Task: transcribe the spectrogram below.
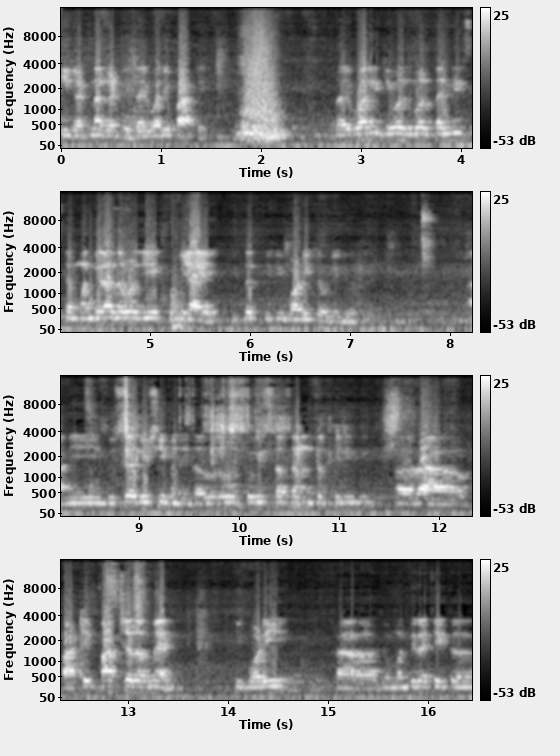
ही घटना घडली. रविवारी पहाटे. रविवारी दिवसभर त्यांनी त्या मंदिराजवळ जी एक खोली आहे तिथं तिची बॉडी ठेवलेली होती. आणि दुसऱ्या दिवशी म्हणजे जवळजवळ चोवीस तासानंतर तिने रा- पहाटे पाचच्या दरम्यान ती बॉडी जो मंदिराच्या इथं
